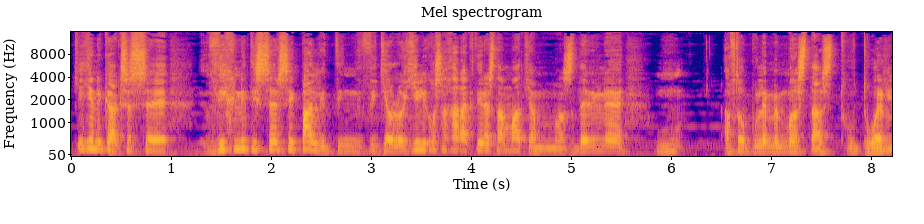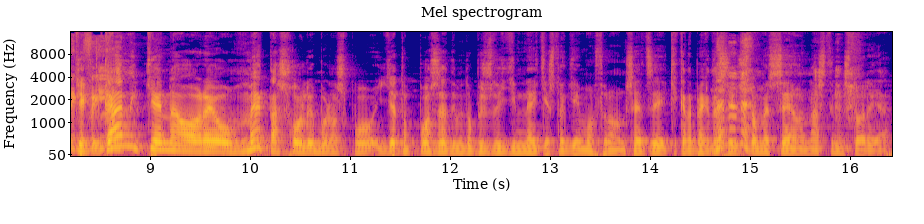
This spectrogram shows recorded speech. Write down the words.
Και γενικά, ξέρεις, ε, δείχνει τη Cersei πάλι, την δικαιολογεί λίγο σαν χαρακτήρα στα μάτια μας. Δεν είναι μ, αυτό που λέμε mustache του, του Erling Και Villain. κάνει και ένα ωραίο μετασχόλιο, μπορώ να σου πω, για το πώς αντιμετωπίζονται οι γυναίκες στο Game of Thrones, έτσι. Και κατά επέκταση Ναι, ναι, ναι. στο μεσαίωνα στην ιστορία.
